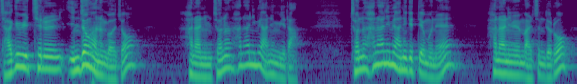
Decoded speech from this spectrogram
자기 위치를 인정하는 거죠. 하나님, 저는 하나님이 아닙니다. 저는 하나님이 아니기 때문에 하나님의 말씀대로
